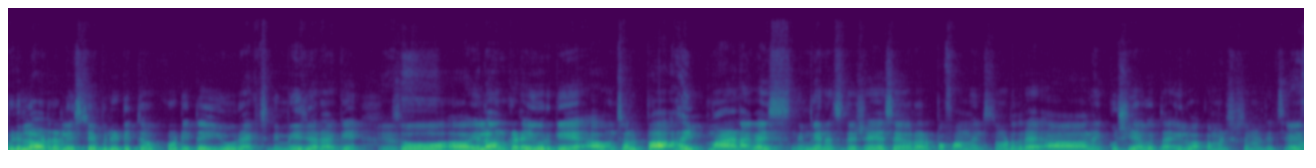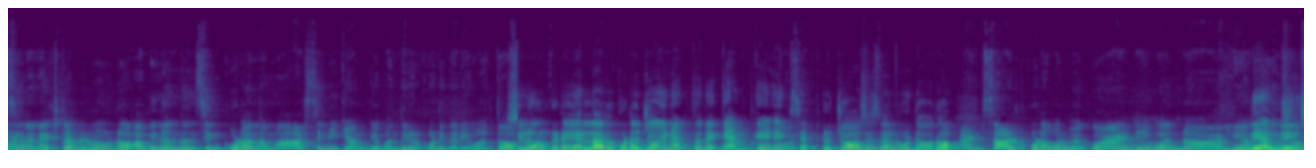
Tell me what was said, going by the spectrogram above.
ಮಿಡಲ್ ಆರ್ಡರಲ್ಲಿ ಸ್ಟೆಬಿಲಿಟಿ ತಗೊಂಡಿದ್ದೆ ಇವ್ರು ಆ್ಯಕ್ಚುಲಿ ಮೇಜರ್ ಆಗಿ. ಸೊ ಎಲ್ಲ ಒಂದು ಕಡೆ ಇವ್ರಿಗೆ ಒಂದು ಸ್ವಲ್ಪ ಹೈಪ್ ಮಾಡೋಣ ಗೈಸ್ ನಿಮ್ಗೆ ಅನಿಸುತ್ತೆ ಶ್ರೇಯಸ್ ಅವರ ಪರ್ಫಾರ್ಮೆನ್ಸ್ ನೋಡಿದ್ರೆ ಲೈಕ್ ಖುಷಿ ಆಗುತ್ತಾ ಇಲ್ವಾ ಕಮೆಂಟ್ ಸೆಕ್ಷನ್ ಅಲ್ಲಿ ನೆಕ್ಸ್ಟ್ ಅಪ್ಡೇಟ್ ಬಂದ್ಬಿಟ್ಟು ಅಭಿನಂದನ್ ಸಿಂಗ್ ಕೂಡ ನಮ್ಮ ಆರ್ ಸಿ ಬಿ ಕ್ಯಾಂಪ್ಗೆ ಬಂದು ಹೇಳ್ಕೊಂಡಿದ್ದಾರೆ ಇವತ್ತು. ಎಲ್ಲೋ ಒಂದ್ ಕಡೆ ಎಲ್ಲರೂ ಕೂಡ ಜಾಯ್ನ್ ಆಗ್ತಾರೆ ಕ್ಯಾಂಪ್ಗೆ ಎಕ್ಸೆಪ್ಟ್ ಜಾಸ್ ಎಸಲ್ವುಡ್ ಅವರು. ಅಂಡ್ ಸಾಲ್ಟ್ ಕೂಡ ಬರಬೇಕು ಅಂಡ್ ಈವನ್ ಲಿಯಮ್ ಲಿಯಮ್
